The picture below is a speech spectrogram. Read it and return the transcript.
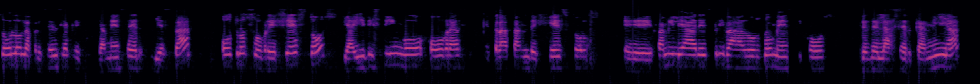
solo la presencia que llamé ser y estar, otro sobre gestos, y ahí distingo obras que tratan de gestos eh, familiares, privados, domésticos, desde la cercanía,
